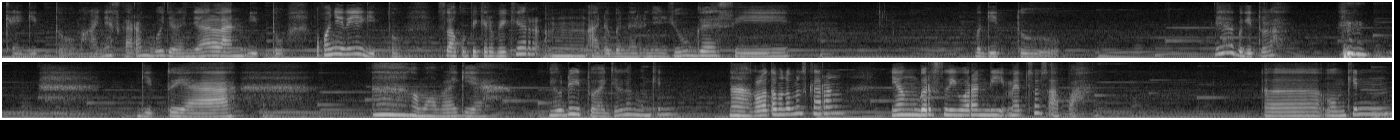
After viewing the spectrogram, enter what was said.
Kayak gitu. Makanya sekarang gue jalan-jalan gitu. Pokoknya intinya gitu. Setelah aku pikir-pikir hmm, ada benarnya juga sih. Begitu. Ya begitulah. Gitu ya. Ah, ngomong apa lagi ya. Ya udah itu aja lah mungkin. Nah kalau teman-teman sekarang yang berseliweran di medsos apa uh, mungkin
